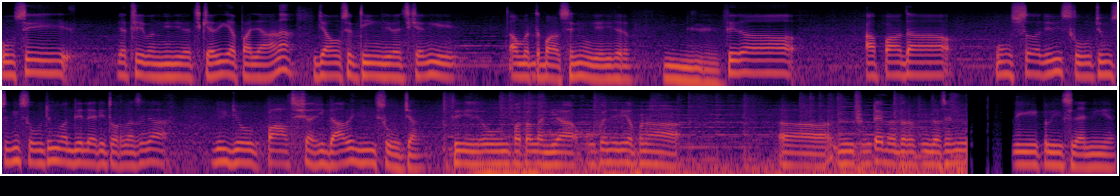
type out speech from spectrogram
ਉਸੇ ਜਥੇਬੰਦੀ ਦੇ ਵਿੱਚ ਕਹਿ ਦਈਏ ਆਪਾਂ ਜਾਂ ਨਾ ਜਾਂ ਉਸੇ ਟੀਮ ਦੇ ਵਿੱਚ ਕਹਿ ਦਈਏ ਅਮਰਤਪਾਲ ਸਿੰਘ ਹੋ ਗਿਆ ਜੀ ਫਿਰ। ਫਿਰ ਆਪਾਂ ਦਾ ਉਸ ਜਿਹੜੀ ਸੋਚ ਉਸ ਦੀ ਸੋਚ ਨੂੰ ਅੱਗੇ ਲੈ ਕੇ ਤੁਰਨਾ ਸੀਗਾ ਵੀ ਜੋ ਪਾਤਸ਼ਾਹੀ ਦੀ ਸੋਚ ਆ। ਤੇ ਉਹ ਪਤਾ ਲੱਗਿਆ ਉਹ ਕਹਿੰਦੇ ਵੀ ਆਪਣਾ ਵੀ ਛੋਟੇ ਬ੍ਰਦਰ ਪੂਜਾ ਸਿੰਘ ਵੀ ਪੁਲਿਸ ਲੈਣੀ ਹੈ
